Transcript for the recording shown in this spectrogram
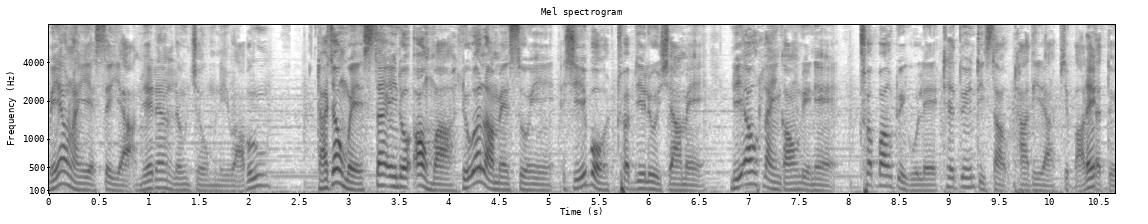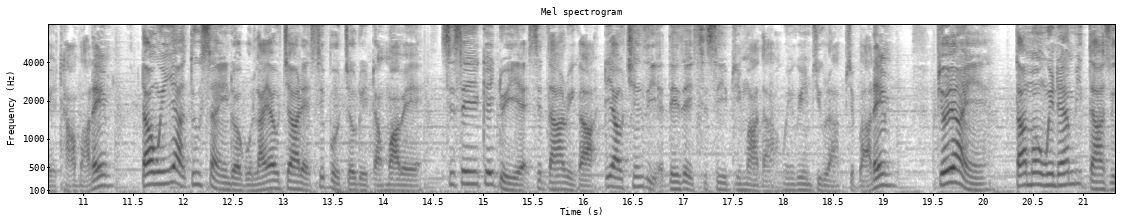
မင်းအောင်လိုင်ရဲ့စိတ်ရအမြဲတမ်းလုံခြုံမနေပါဘူး။ဒါကြောင့်ပဲစတန်အင်တော်အောက်မှာလိုအပ်လာမယ်ဆိုရင်အရေးပေါ်ထွက်ပြေးလို့ရမယ်။နေအောက်လှိုင်ကောင်းတွေနဲ့ထွက်ပေါက်တွေကိုလည်းထဲသွင်းတိစောက်ထားသေးတာဖြစ်ပါတယ်။အသွေးထားပါတယ်။ တာဝန်ရသူ့ဆိုင်တော်ကိုလာရောက်ကြတဲ့စစ်ဗိုလ်ချုပ်တွေတောင်မှပဲစစ်စေးဂိတ်တွေရဲ့စစ်သားတွေကတယောက်ချင်းစီအသေးစိတ်စစ်ဆေးပြီးမှသာဝင်ခွင့်ပြုတာဖြစ်ပါတယ်။ပြောရရင်တာမန်ဝန်ထမ်းမိသားစု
